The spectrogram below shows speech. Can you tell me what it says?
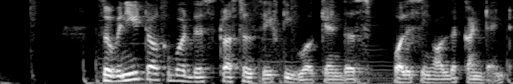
So when you talk about this trust and safety work and this policing all the content,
